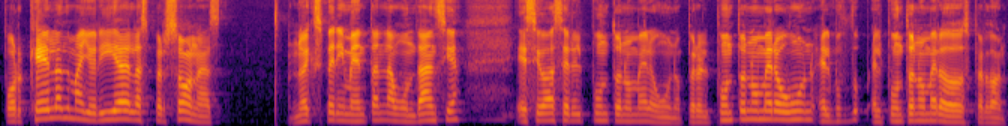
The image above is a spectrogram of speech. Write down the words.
¿Por qué la mayoría de las personas no experimentan la abundancia? Ese va a ser el punto número uno. Pero el punto número uno, el, el punto número dos, perdón.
